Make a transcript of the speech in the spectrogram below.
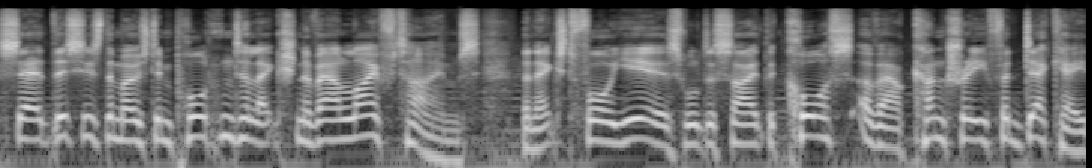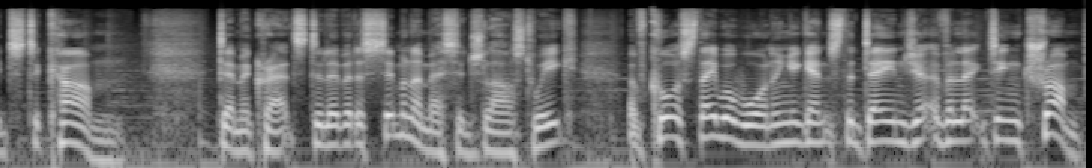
said this is the most important election of our lifetimes. The next four years will decide the course of our country for decades to come. Democrats delivered a similar message last week. Of course, they were warning against the danger of electing Trump,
